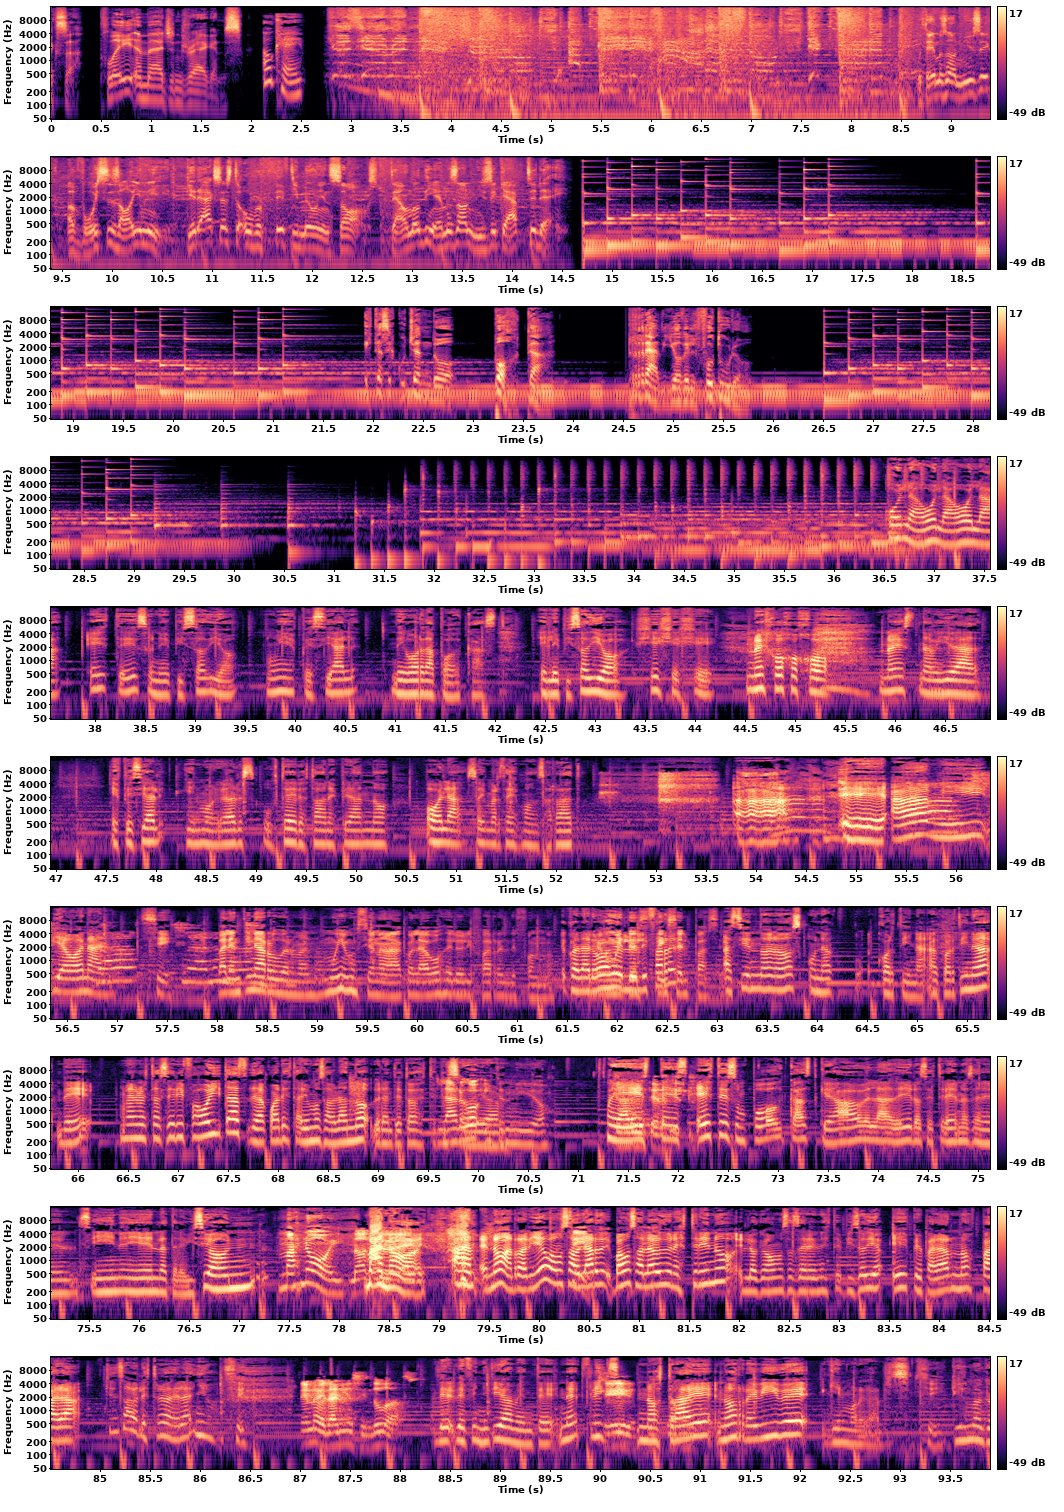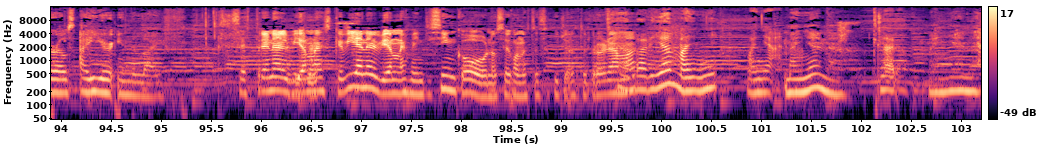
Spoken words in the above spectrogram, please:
Alexa, play Imagine Dragons. Okay. With Amazon Music, a voice is all you need. Get access to over 50 million songs. Download the Amazon Music app today. Estás escuchando Posta, Radio del Futuro. Hola, hola, hola. Este es un episodio muy especial de Gorda Podcast. El episodio GGG. No es jojojo, no es Navidad. Especial Gilmore Girls. Ustedes lo estaban esperando. Hola, soy Mercedes Monserrat. Ah, eh, a mi diagonal. Sí, Valentina Ruderman, muy emocionada con la voz de Loli Farrell de fondo. Con la voz de hizo Farrell haciéndonos una cortina. La cortina de una de nuestras series favoritas, de la cual estaremos hablando durante todo este Largo episodio. y tendido. Este es, este es un podcast que habla de los estrenos en el cine y en la televisión. Más no hoy. Más no. Ah, no, en realidad vamos a Sí. hablar de, vamos a hablar de un estreno. Lo que vamos a hacer en este episodio es prepararnos para ¿quién sabe el estreno del año? Sí. Estreno del año sin dudas. De- definitivamente. Netflix Sí, nos trae, nos revive Gilmore Girls. Sí, Gilmore Girls A Year in the Life. Se estrena el viernes que viene, el viernes 25, o no sé cuándo estés escuchando este En programa. realidad maña- mañana. Mañana. Claro. Mañana.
